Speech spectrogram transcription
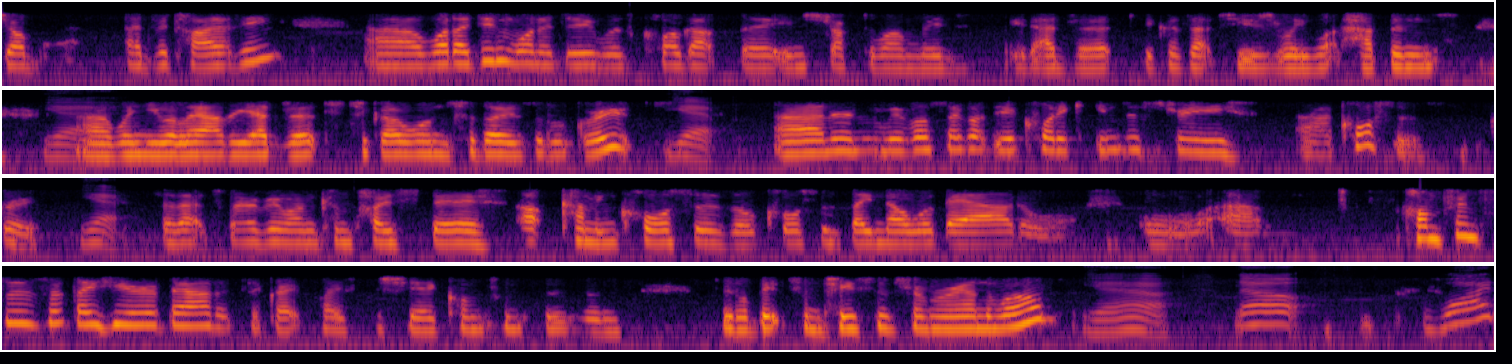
job advertising. Uh, what I didn't want to do was clog up the instructor one with, with adverts because that's usually what happens yeah. uh, when you allow the adverts to go onto those little groups. Yeah. And then we've also got the aquatic industry uh, courses group. Yeah. So that's where everyone can post their upcoming courses or courses they know about or, or um, conferences that they hear about. It's a great place to share conferences and little bits and pieces from around the world. Yeah. Now, why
